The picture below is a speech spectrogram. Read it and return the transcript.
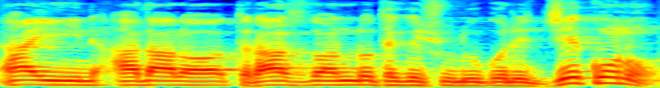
আইন, আদালত, রাজদণ্ড থেকে শুরু করে যে কোনো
